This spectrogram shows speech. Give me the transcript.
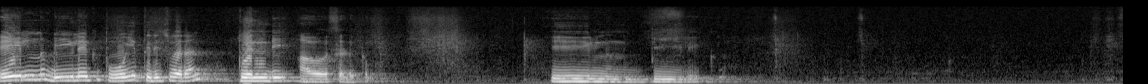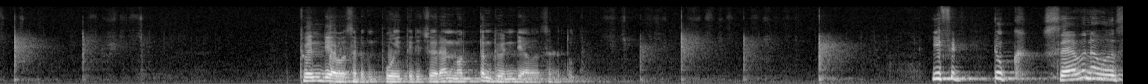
എയിൽ നിന്ന് ബിയിലേക്ക് പോയി തിരിച്ചു വരാൻ ട്വന്റി അവേഴ്സ് എടുക്കും. എയിൽ നിന്ന് ബിയിലേക്ക്. ട്വന്റി അവേഴ്സ് എടുക്കും. പോയി തിരിച്ചു വരാൻ മൊത്തം ട്വന്റി അവേഴ്സ് എടുത്തു. If it took 7 hours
